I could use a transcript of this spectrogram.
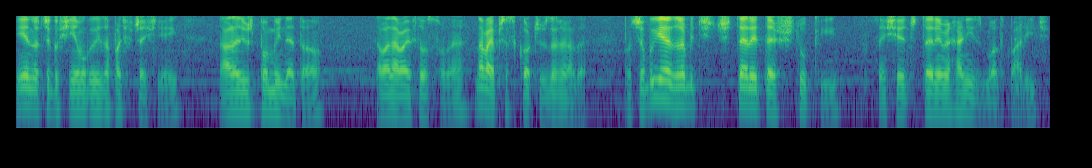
Nie wiem, dlaczego się nie mogę zapać wcześniej, ale już pominę to. Dobra, dawaj w tą stronę. Dawaj, przeskoczysz, dasz radę. Potrzebuję zrobić cztery te sztuki. W sensie cztery mechanizmy odpalić.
